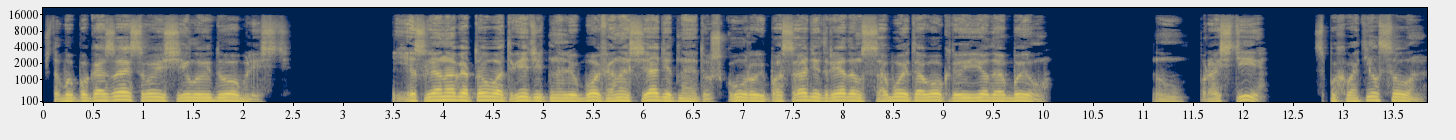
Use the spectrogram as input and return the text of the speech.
чтобы показать свою силу и доблесть. Если она готова ответить на любовь, она сядет на эту шкуру и посадит рядом с собой того, кто ее добыл. Ну, прости, — спохватился он.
